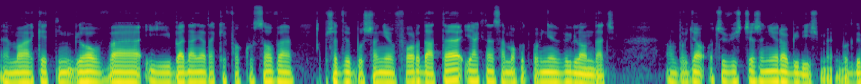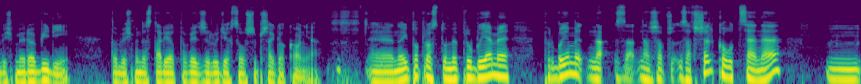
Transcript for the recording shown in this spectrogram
marketingowe i badania takie fokusowe przed wypuszczeniem Forda T, jak ten samochód powinien wyglądać? On powiedział, oczywiście, że nie robiliśmy, bo gdybyśmy robili, to byśmy dostali odpowiedź, że ludzie chcą szybszego konia. E, No i po prostu my próbujemy, próbujemy na, za, na, za wszelką cenę mm,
